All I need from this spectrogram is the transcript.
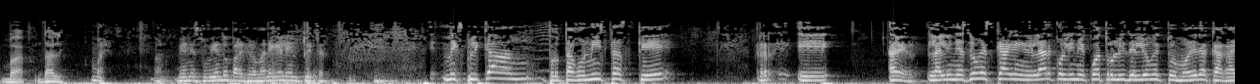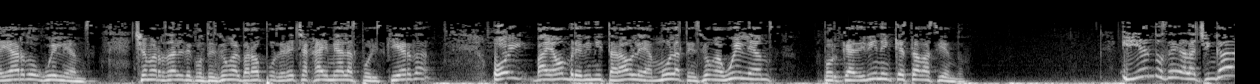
Va, dale. Bueno, bueno, viene subiendo para que lo maneje él en Twitter. Me explicaban protagonistas que. eh, a ver, la alineación es Caga en el arco, línea 4, Luis de León, Héctor Moreira, Cagallardo, Williams, Chema Rosales de contención, Alvarado por derecha, Jaime Alas por izquierda. Hoy, vaya hombre, Vini Tarao le llamó la atención a Williams porque adivinen qué estaba haciendo. Y yéndose a la chingada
